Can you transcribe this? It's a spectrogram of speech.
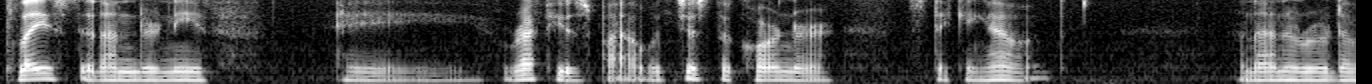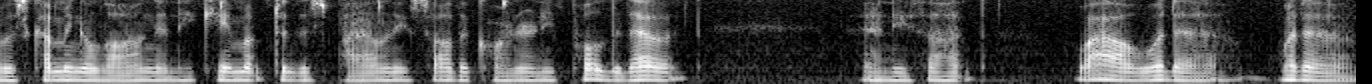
placed it underneath a refuse pile with just the corner sticking out. And Anuruddha was coming along and he came up to this pile and he saw the corner and he pulled it out. And he thought, wow, what a, what a,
